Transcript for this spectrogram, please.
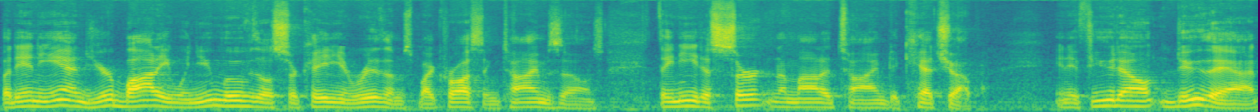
But in the end, your body, when you move those circadian rhythms by crossing time zones, they need a certain amount of time to catch up. And if you don't do that,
